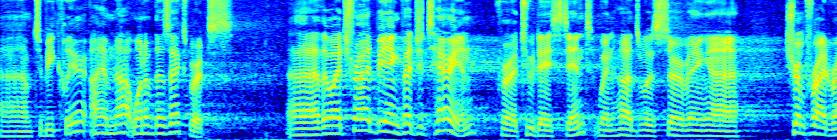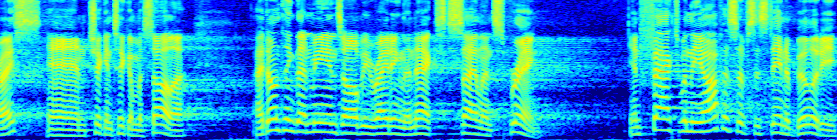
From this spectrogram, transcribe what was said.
Um, to be clear, I am not one of those experts. Uh, though I tried being vegetarian for a two day stint when HUDS was serving uh, shrimp fried rice and chicken tikka masala, I don't think that means I'll be writing the next Silent Spring. In fact, when the Office of Sustainability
